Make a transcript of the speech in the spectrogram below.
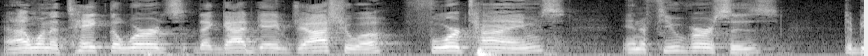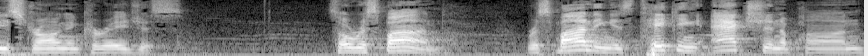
And I want to take the words that God gave Joshua four times in a few verses to be strong and courageous. So respond. Responding is taking action upon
